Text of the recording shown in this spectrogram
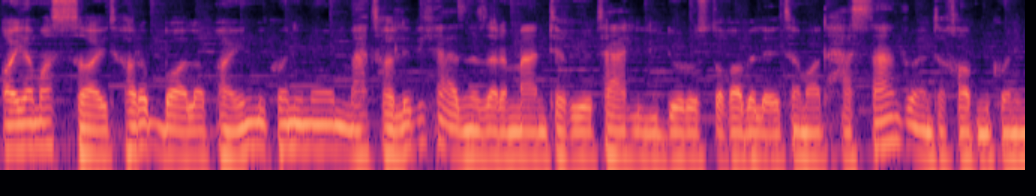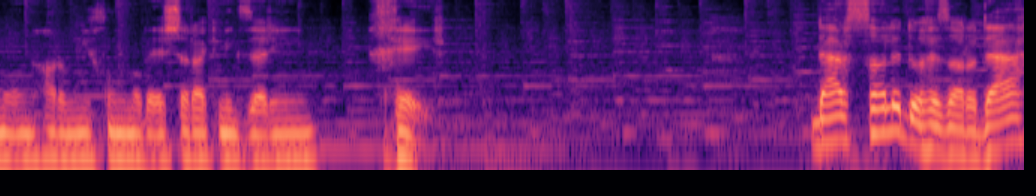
آیا ما سایت ها رو بالا پایین می‌کنیم و مطالبی که از نظر منطقی و تحلیلی درست و قابل اعتماد هستند رو انتخاب می‌کنیم و اونها رو می‌خونیم و به اشتراک می‌گذاریم؟ خیر. در سال 2010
